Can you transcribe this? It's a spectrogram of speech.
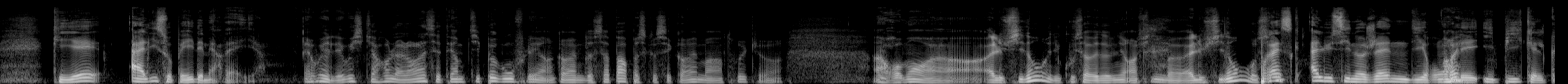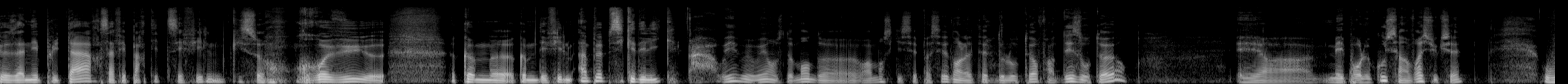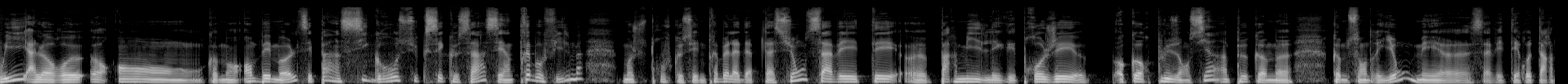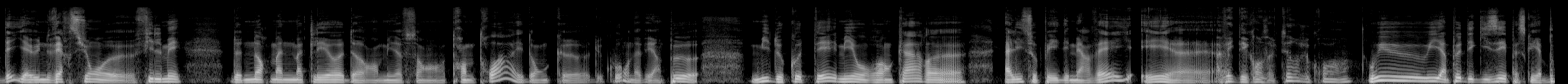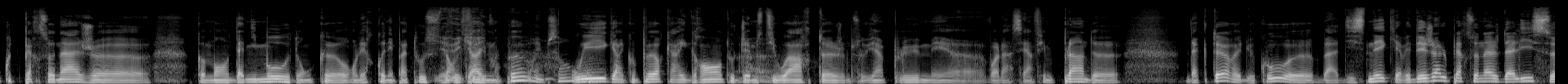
qui est Alice au pays des merveilles. Eh oui, Lewis Carroll, alors là c'était un petit peu gonflé hein, quand même de sa part parce que c'est quand même un truc... Euh, un roman euh, hallucinant, et du coup ça va devenir un film euh, hallucinant aussi. Presque hallucinogène, diront les hippies quelques années plus tard. Ça fait partie de ces films qui seront revus comme, comme des films un peu psychédéliques. Ah oui, oui, oui, on se demande vraiment ce qui s'est passé dans la tête de l'auteur, enfin des auteurs. Et, mais pour le coup, c'est un vrai succès. Oui, alors euh, en comment en bémol, c'est pas un si gros succès que ça. C'est un très beau film. Moi, je trouve que c'est une très belle adaptation. Ça avait été euh, parmi les projets euh, encore plus anciens, un peu comme comme Cendrillon, mais ça avait été retardé. Il y a eu une version filmée de Norman MacLeod en 1933, et donc du coup, on avait un peu mis de côté, mis au rencard euh, Alice au pays des merveilles et euh, avec des grands acteurs, je crois. Hein. Oui, oui, oui, un peu déguisés parce qu'il y a beaucoup de personnages, euh, comment d'animaux, donc on les reconnaît pas tous. Il y avait Gary Cooper, il me semble. Oui, Gary Cooper, Cary Grant ou James Stewart, je me souviens plus, mais voilà, c'est un film plein de d'acteurs et du coup bah, Disney qui avait déjà le personnage d'Alice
